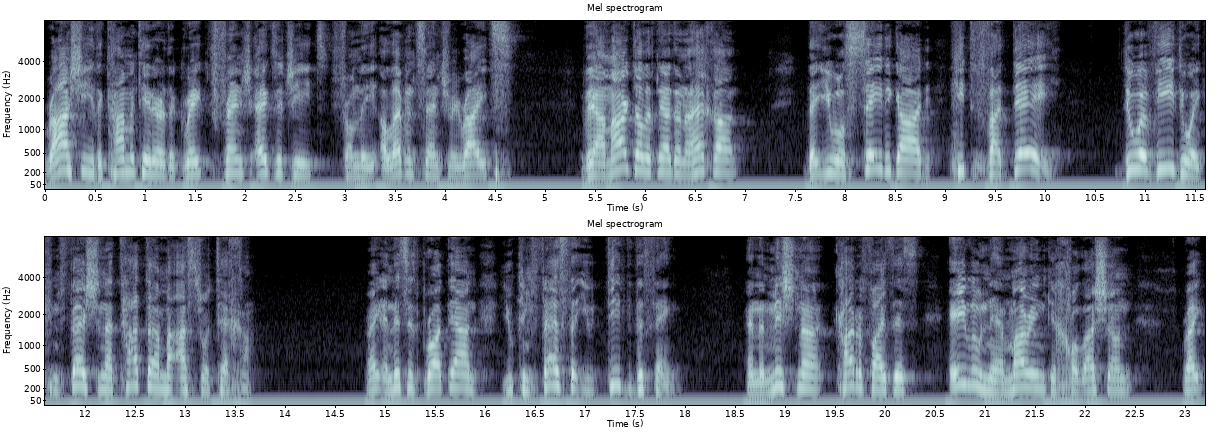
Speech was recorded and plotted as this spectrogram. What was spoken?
Rashi, the commentator, of the great French exegete from the 11th century, writes, that you will say to God, hitvadeh, do a vidu, a confession, atata ma'asrotecha. Right? And this is brought down, you confess that you did the thing. And the Mishnah codifies this. Elu ne'amarin kecholashon, right?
